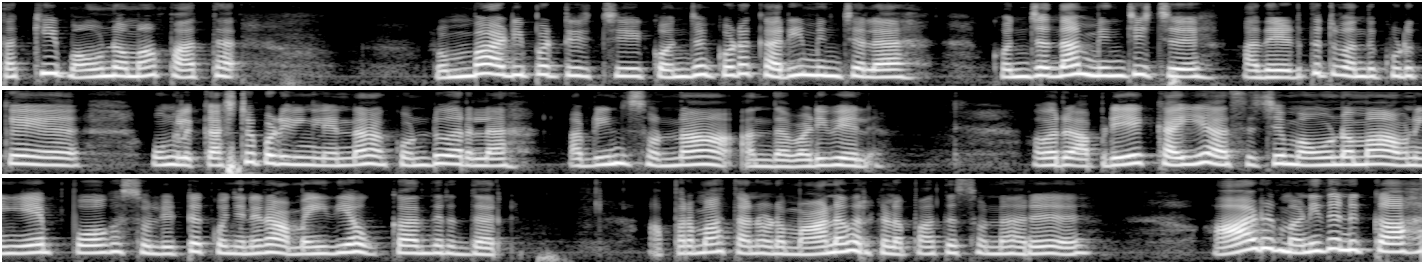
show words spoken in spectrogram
தக்கி மௌனமாக பார்த்த ரொம்ப அடிபட்டுருச்சு கொஞ்சம் கூட கறி மிஞ்சலை கொஞ்சம் தான் மிஞ்சிச்சு அதை எடுத்துகிட்டு வந்து கொடுக்க உங்களுக்கு கஷ்டப்படுவீங்களேன்னா நான் கொண்டு வரல அப்படின்னு சொன்னால் அந்த வடிவேலு. அவர் அப்படியே கையை அசைச்சு மௌனமாக அவனை ஏன் போக சொல்லிவிட்டு கொஞ்ச நேரம் அமைதியாக உட்கார்ந்துருந்தார். அப்புறமா தன்னோட மாணவர்களை பார்த்து சொன்னார் ஆடு மனிதனுக்காக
